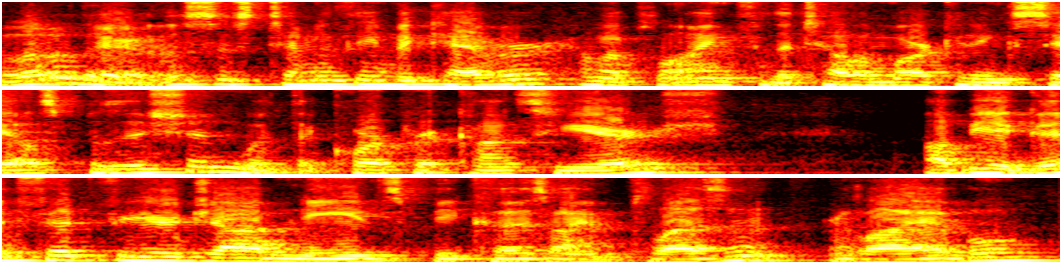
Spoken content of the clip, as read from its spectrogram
Hello there, this is Timothy McEver. I'm applying for the telemarketing sales position with the Corporate Concierge. I'll be a good fit for your job needs because I am pleasant, reliable,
